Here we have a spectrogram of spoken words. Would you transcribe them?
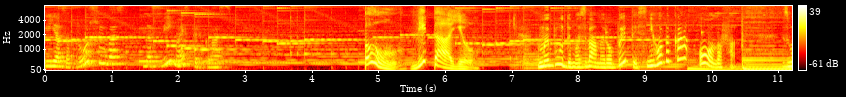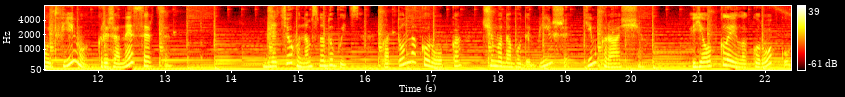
і я запрошую вас на свій майстер-клас. О, вітаю! Ми будемо з вами робити сніговика Олафа з мультфільму Крижане серце. Для цього нам знадобиться картонна коробка. Чим вона буде більше, тим краще. Я обклеїла коробку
